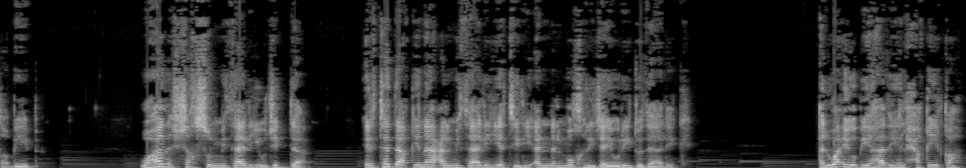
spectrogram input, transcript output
طبيب. وهذا الشخص المثالي جدا ارتدى قناع المثالية لأن المخرج يريد ذلك. الوعي بهذه الحقيقة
